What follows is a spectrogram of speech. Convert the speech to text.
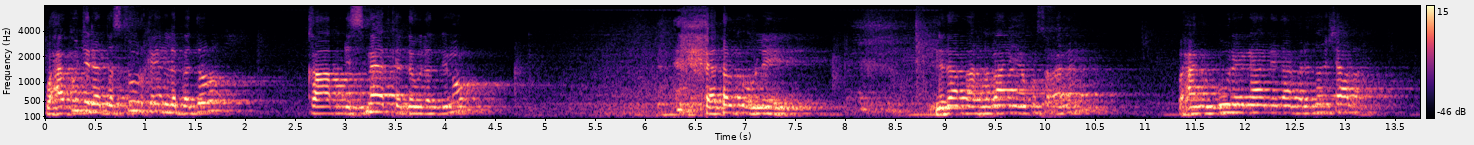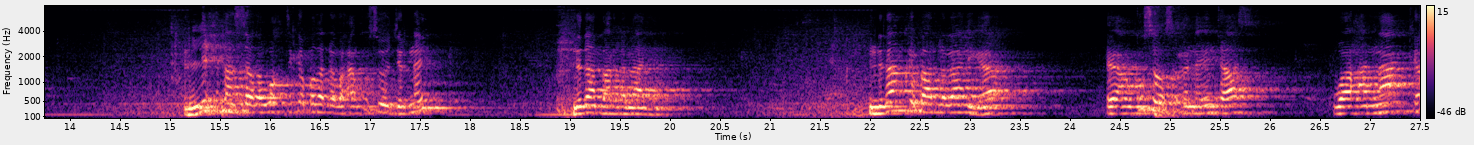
Waxaa ku jira dastuurka in la bedelo qaab dhismeedka dowladnimo ee dalka uu leeyahay. Nidaam baarlamaani aan ku soconnay waxaanu guuraynaa nidaam presidential ah. Lixdan sano wakti ka badanna waxaan ku soo jirnay nidaam baarlamaani. Nidaamka baarlamaaniga ee aan ku soo soconnay intaas waa hanaanka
